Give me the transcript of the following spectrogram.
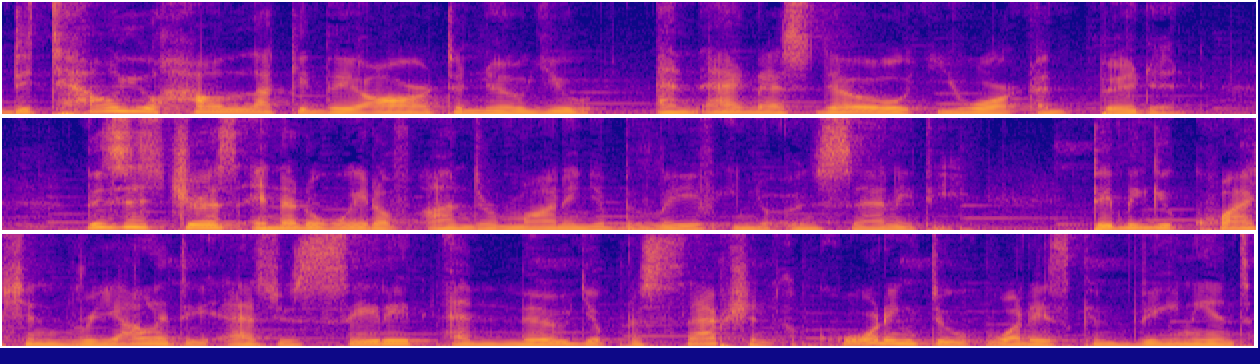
They tell you how lucky they are to know you and act as though you are a burden. This is just another way of undermining your belief in your own sanity. They make you question reality as you see it and know your perception according to what is convenient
